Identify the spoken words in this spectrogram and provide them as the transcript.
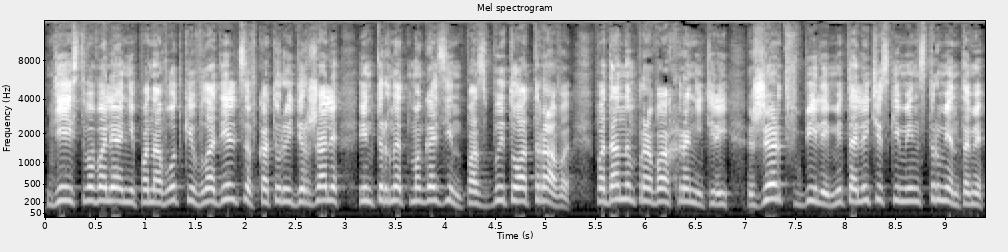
Действовали они по наводке владельцев, которые держали держали интернет-магазин по сбыту отравы. По данным правоохранителей, жертв били металлическими инструментами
